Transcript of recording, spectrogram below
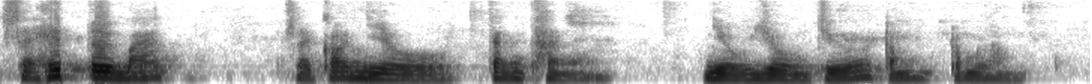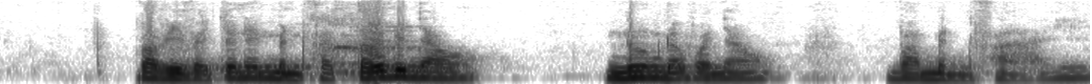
sẽ hết tươi mát sẽ có nhiều căng thẳng, nhiều dồn chứa trong trong lòng. Và vì vậy cho nên mình phải tới với nhau, nương đỡ vào nhau và mình phải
